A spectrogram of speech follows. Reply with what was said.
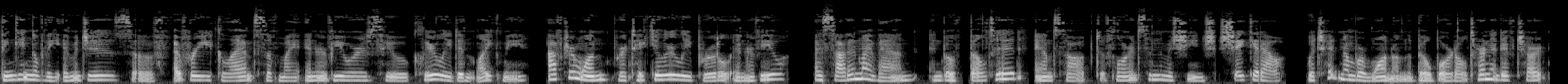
thinking of the images of every glance of my interviewers who clearly didn't like me, after one particularly brutal interview, I sat in my van and both belted and sobbed to Florence and the Machine's Shake It Out, which hit number one on the Billboard Alternative chart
